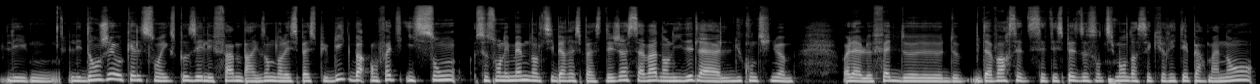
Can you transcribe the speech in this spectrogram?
les, dangers auxquels sont exposées les femmes, par exemple, dans l'espace public, bah, en fait, ils sont, ce sont les mêmes dans le cyberespace. Déjà, ça va dans l'idée du continuum. Voilà, le fait de, d'avoir cette, cette espèce de sentiment d'insécurité permanent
